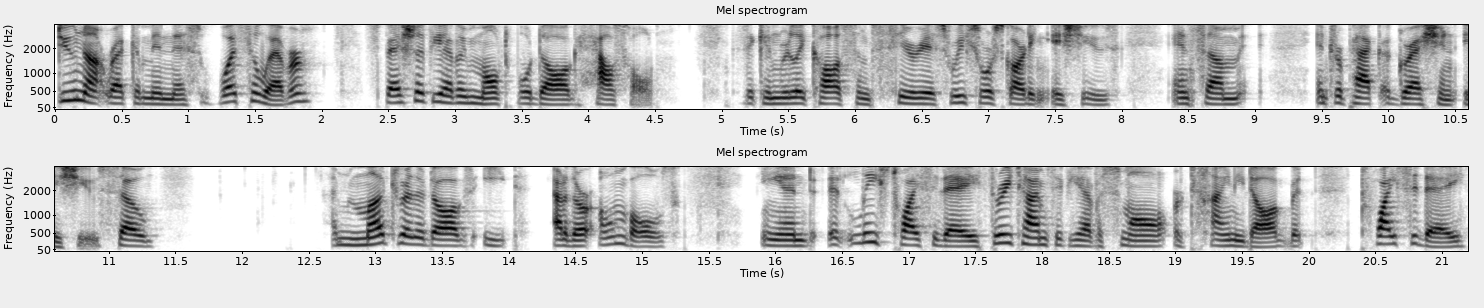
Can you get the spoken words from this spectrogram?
do not recommend this whatsoever, especially if you have a multiple dog household, because it can really cause some serious resource guarding issues and some intrapack aggression issues. So I'd much rather dogs eat out of their own bowls and at least twice a day, three times if you have a small or tiny dog, but twice a day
